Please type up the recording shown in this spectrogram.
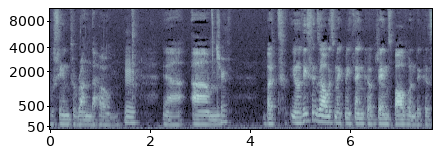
who seem to run the home. Mm, Yeah. Um, true. But, you know, these things always make me think of James Baldwin because,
